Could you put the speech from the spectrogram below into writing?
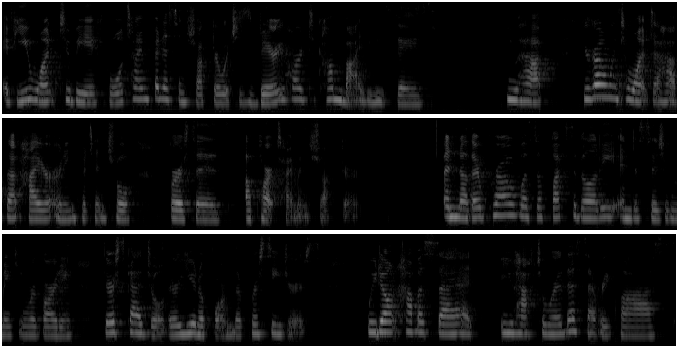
If you want to be a full time fitness instructor, which is very hard to come by these days, you have you're going to want to have that higher earning potential versus a part time instructor. Another pro was the flexibility in decision making regarding their schedule, their uniform, the procedures. We don't have a set you have to wear this every class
